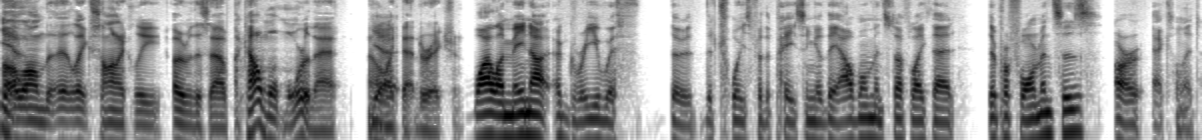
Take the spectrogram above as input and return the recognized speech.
Yeah. along the like sonically over this album. I kind of want more of that. I Yeah. like that direction. While I may not agree with the the choice for the pacing of the album and stuff like that, the performances are excellent.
